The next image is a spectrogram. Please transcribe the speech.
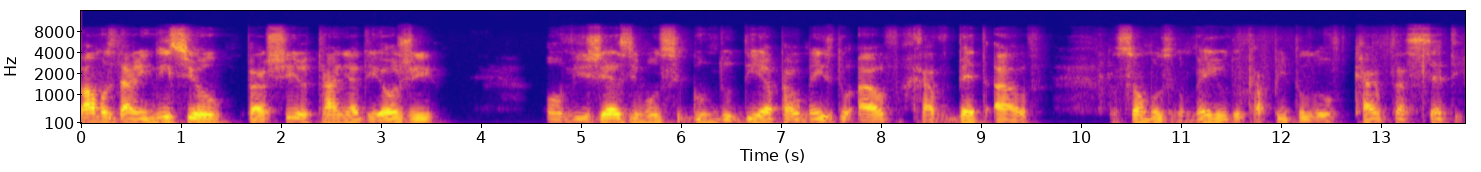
Vamos dar início para Shir Tanya de hoje, o vigésimo segundo dia para o mês do Av, Chavbet Av. Nós somos no meio do capítulo Carta 7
